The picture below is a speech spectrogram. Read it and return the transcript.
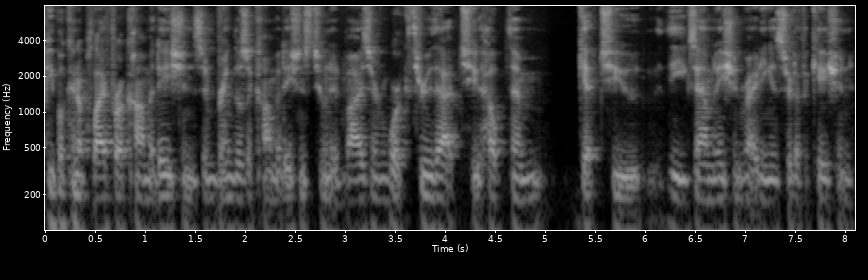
People can apply for accommodations and bring those accommodations to an advisor and work through that to help them get to the examination writing and certification.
